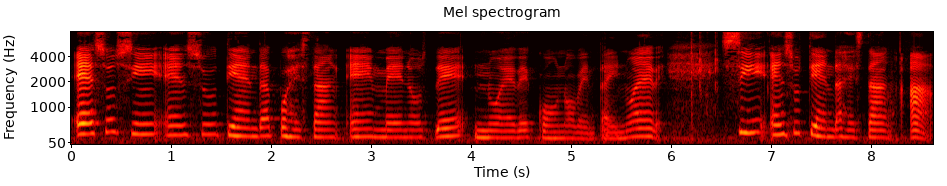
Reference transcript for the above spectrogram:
Eso sí, en su tienda pues están en menos de 9,99. Si en sus tiendas están a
